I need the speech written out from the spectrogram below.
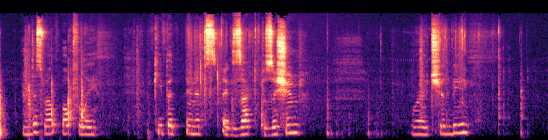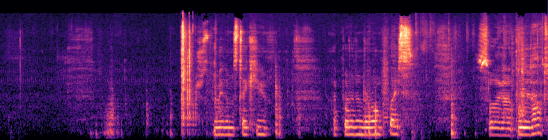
and this will hopefully keep it in its exact position where it should be Just made a mistake here. I put it in the wrong place. So I gotta pull it out.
